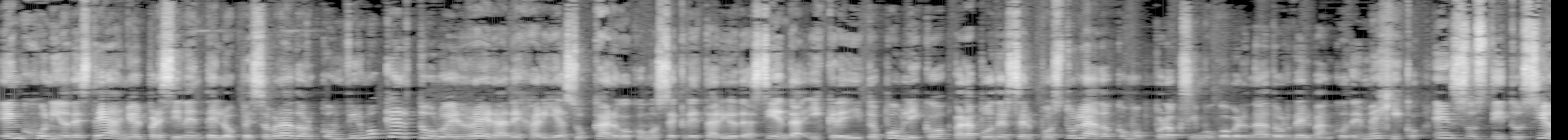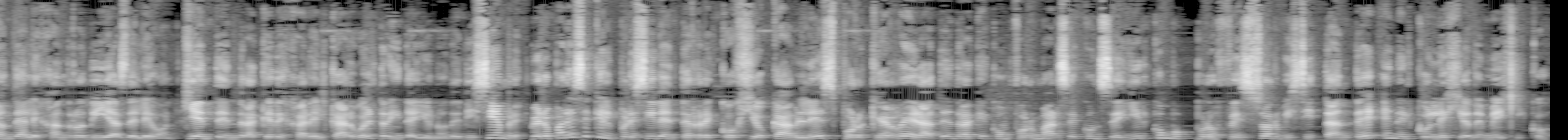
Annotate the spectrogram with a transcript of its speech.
En junio de este año, el presidente López Obrador confirmó que Arturo Herrera dejaría su cargo como secretario de Hacienda y Crédito Público para poder ser postulado como próximo gobernador del Banco de México, en sustitución de Alejandro Díaz de León, quien tendrá que dejar el cargo el 31 de diciembre. Pero parece que el presidente recogió cables porque Herrera tendrá que conformarse con seguir como profesor visitante en el Colegio de México.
